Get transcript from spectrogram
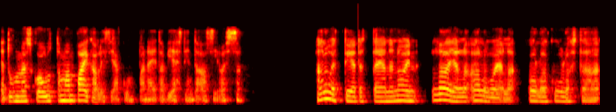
ja tuun myös kouluttamaan paikallisia kumppaneita viestintäasioissa. Aluetiedottajana noin laajalla alueella olo kuulostaa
